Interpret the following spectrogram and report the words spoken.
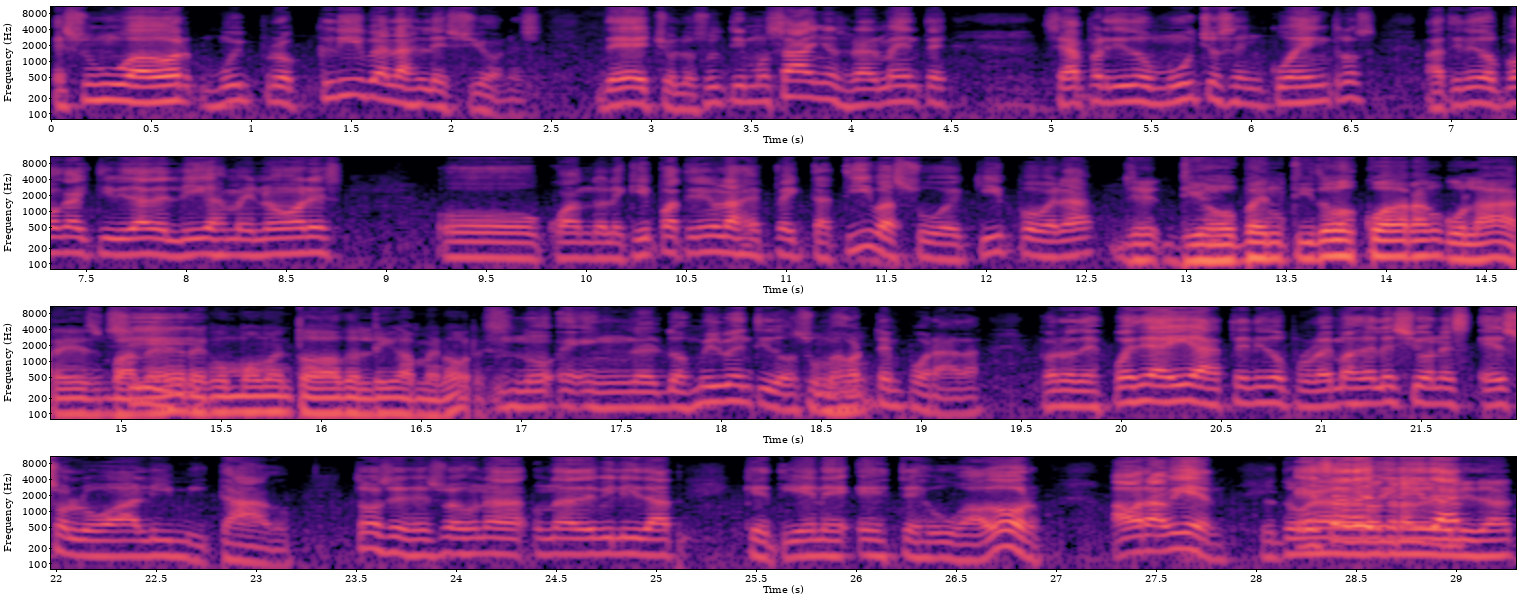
es un jugador muy proclive a las lesiones. De hecho, en los últimos años realmente se ha perdido muchos encuentros, ha tenido poca actividad en ligas menores o cuando el equipo ha tenido las expectativas, su equipo, ¿verdad? Dio 22 cuadrangulares, Valera, Sí. en un momento dado en ligas menores. No, en el 2022, su Ujú. mejor temporada. Pero después de ahí ha tenido problemas de lesiones, eso lo ha limitado. Entonces, eso es una, una debilidad que tiene este jugador. Ahora bien, Yo te voy a esa dar otra debilidad, debilidad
